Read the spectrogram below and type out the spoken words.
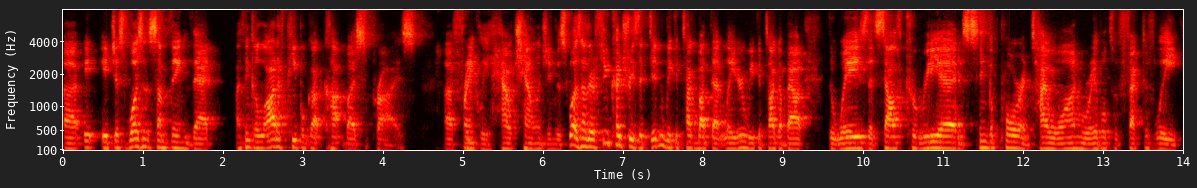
uh, it, it, just wasn't something that I think a lot of people got caught by surprise. Uh, frankly, how challenging this was. Now, there are a few countries that didn't. We could talk about that later. We could talk about the ways that South Korea and Singapore and Taiwan were able to effectively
